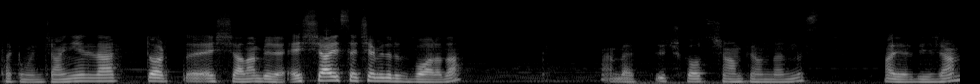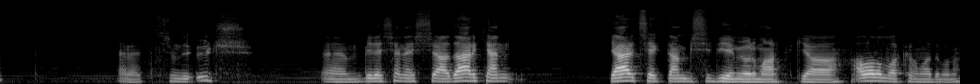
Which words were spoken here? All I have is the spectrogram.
Takımın can yeniler. 4 eşyadan biri. Eşyayı seçebiliriz bu arada. Evet, 3 kost şampiyonlarınız. Hayır diyeceğim. Evet, şimdi 3 bileşen eşya derken gerçekten bir şey diyemiyorum artık ya. Alalım bakalım hadi bunu.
